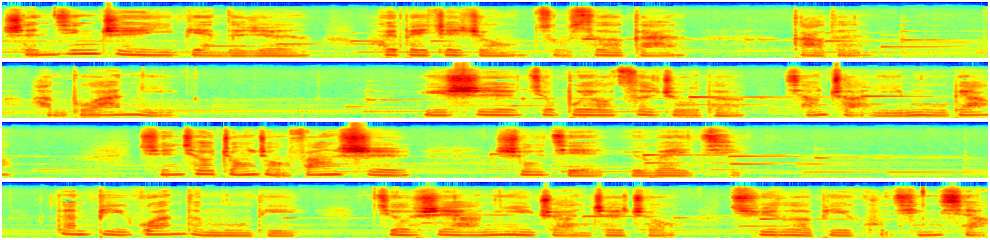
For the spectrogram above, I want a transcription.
神经质一点的人会被这种阻塞感搞得很不安宁，于是就不由自主地想转移目标，寻求种种方式疏解与慰藉。但闭关的目的就是要逆转这种趋乐避苦倾向，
